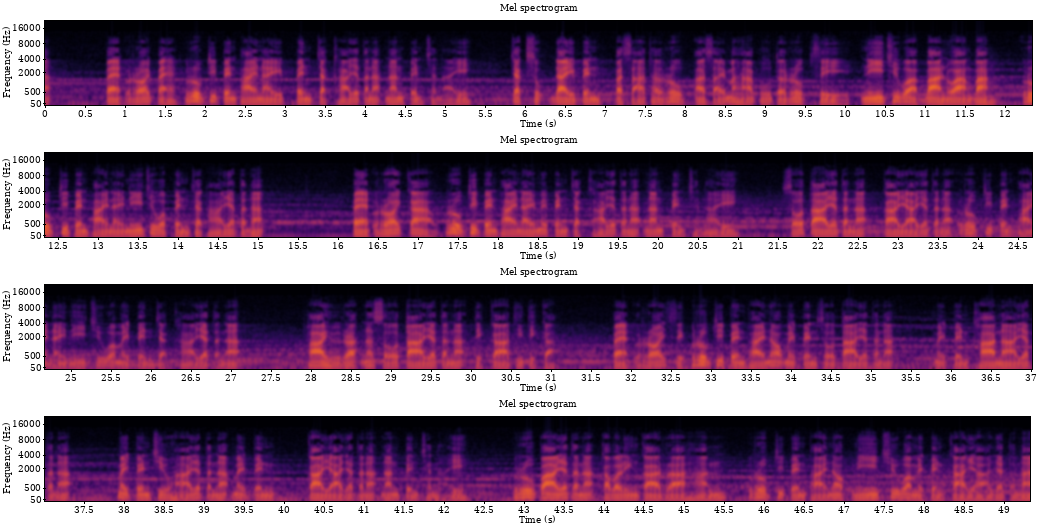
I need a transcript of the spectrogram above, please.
808 รูปที่เป็นภายในเป็นจักขายตนะนั้นเป็นไฉนจักสุใดเป็นภาษาทรูปอาศัยมหาภูตรูปสี่นี้ชื่อว่าบ้านว่างบ้าง รูปที่เป็นภายในนี้ชื่อว่าเป็นจักขายตนะ 809 รูปที่เป็นภายในไม่เป็นจักขายตนะนั้นเป็นไฉนโสตายตนะกายายตนะรูปที่เป็นภายในนี้ชื่อว่าไม่เป็นจักขายตนะ พาหุระนโสตายตนะติกาทิติกะ810 รูปที่เป็นภายนอกไม่เป็นโสตายตนะ ไม่เป็นคานายตนะ ไม่เป็นชิวหายตนะไม่เป็นกายายตนะนั้นเป็นไฉนรูปายตนะกวลิงการาหา รูปที่เป็นภายนอกนี้ชื่อว่าไม่เป็นกายายตนะ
